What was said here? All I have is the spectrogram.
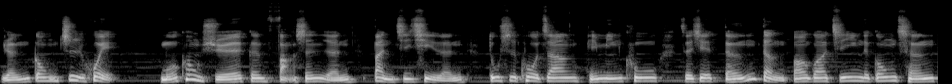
人工智慧、模控学跟仿生人、半机器人、都市扩张、贫民窟这些等等，包括基因的工程。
